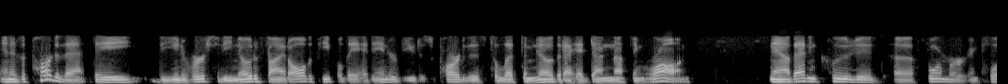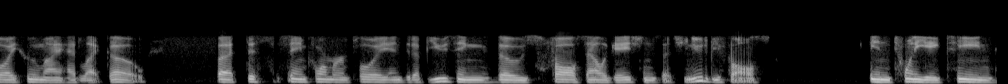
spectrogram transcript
And as a part of that, they, the university notified all the people they had interviewed as a part of this to let them know that I had done nothing wrong. Now, that included a former employee whom I had let go. But this same former employee ended up using those false allegations that she knew to be false in 2018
